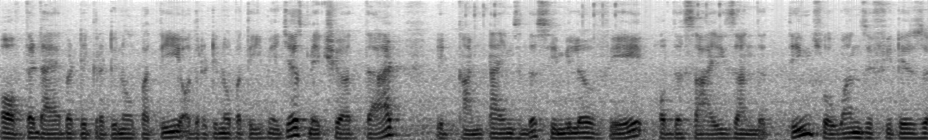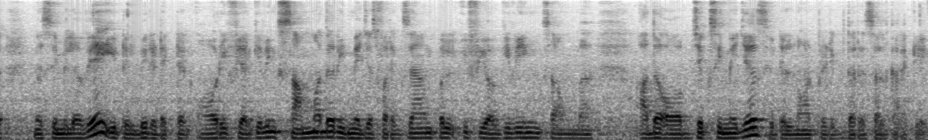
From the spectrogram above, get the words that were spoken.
of the diabetic retinopathy or the retinopathy images make sure that it contains in the similar way of the size and the thing. So once if it is in a similar way it will be detected. Or if you are giving some other images for example if you are giving some uh, other objects images it will not predict the result correctly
